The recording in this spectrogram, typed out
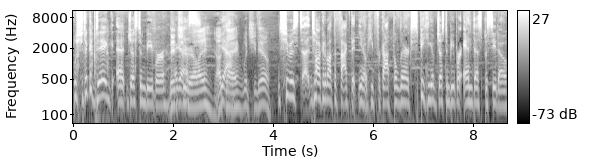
Well, she took a dig at Justin Bieber. I Did she really? Okay. Yeah. What'd she do? She was uh, talking about the fact that, you know, he forgot the lyrics. Speaking of Justin Bieber and Despacito,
